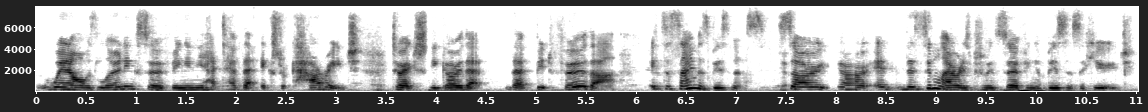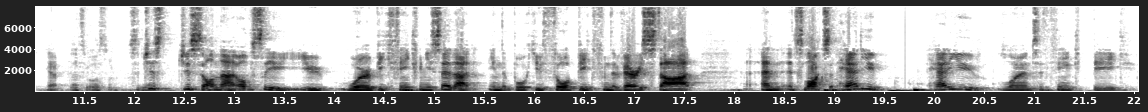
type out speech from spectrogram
when I was learning surfing and you had to have that extra courage to actually go that that bit further it's the same as business. Yep. So you know, it, the similarities between surfing and business are huge. Yep, that's awesome. So yeah. just just on that, obviously you were a big thinker, and you said that in the book. You thought big from the very start, and it's like, how do you how do you learn to think big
